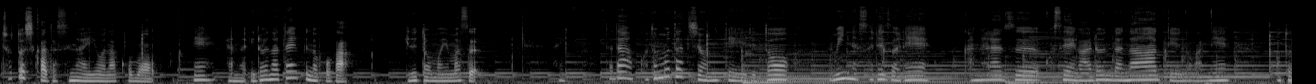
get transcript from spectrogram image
ちょっとしか出せないような子もねあのいろんなタイプの子がいると思います、はい、ただ子どもたちを見ているとみんなそれぞれ必ず個性があるんだなっていうのがね大人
